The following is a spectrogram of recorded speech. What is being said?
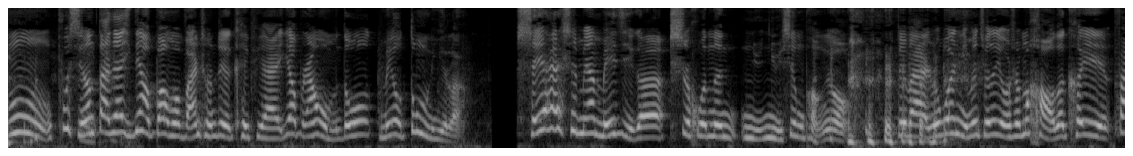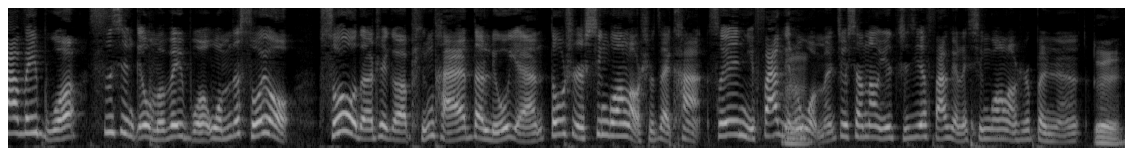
嗯，不行，大家一定要帮我们完成这个 KPI，要不然我们都没有动力了。谁还身边没几个适婚的女女性朋友，对吧？如果你们觉得有什么好的，可以发微博私信给我们微博，我们的所有所有的这个平台的留言都是星光老师在看，所以你发给了我们，就相当于直接发给了星光老师本人。对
